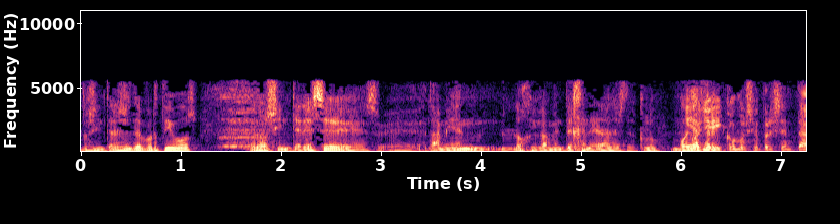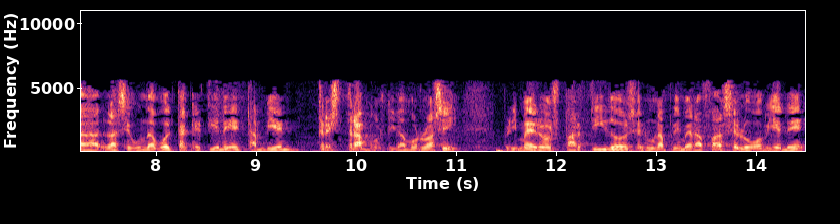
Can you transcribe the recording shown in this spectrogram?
los intereses deportivos con los intereses eh, también, lógicamente, generales del club. Voy a Oye, hacer- ¿y cómo se presenta la segunda vuelta que tiene también tres tramos, digámoslo así? Primeros partidos en una primera fase, luego viene eh,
